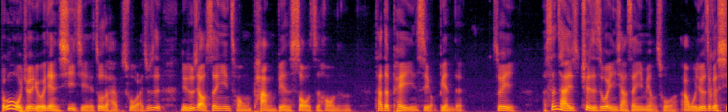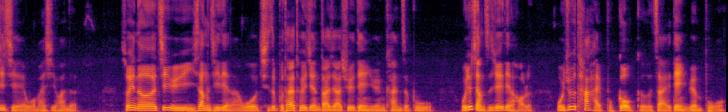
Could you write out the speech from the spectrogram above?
不过我觉得有一点细节做的还不错啦，就是女主角声音从胖变瘦之后呢，她的配音是有变的，所以身材确实是会影响声音，没有错啊。我觉得这个细节我蛮喜欢的。所以呢，基于以上几点啊，我其实不太推荐大家去电影院看这部。我就讲直接一点好了，我觉得它还不够格在电影院播。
